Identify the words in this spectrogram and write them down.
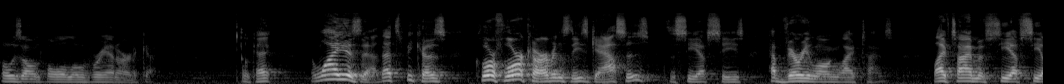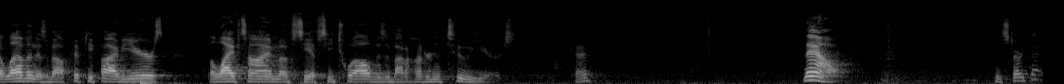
ozone hole over Antarctica. Okay? And why is that? That's because chlorofluorocarbons, these gases, the CFCs, have very long lifetimes. Lifetime of CFC 11 is about 55 years. The lifetime of CFC 12 is about 102 years. Okay? Now, Can start that?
